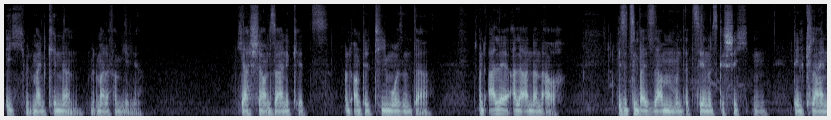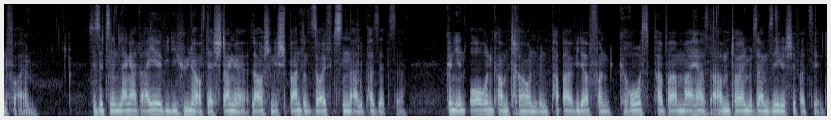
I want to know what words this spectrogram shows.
Ich mit meinen Kindern, mit meiner Familie. Jascha und seine Kids und Onkel Timo sind da. Und alle, alle anderen auch. Wir sitzen beisammen und erzählen uns Geschichten, den Kleinen vor allem. Sie sitzen in langer Reihe wie die Hühner auf der Stange, lauschen gespannt und seufzen alle paar Sätze. Können ihren Ohren kaum trauen, wenn Papa wieder von Großpapa Mayers Abenteuern mit seinem Segelschiff erzählt.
